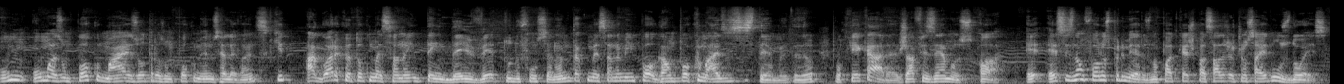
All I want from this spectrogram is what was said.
um- umas um pouco mais, outras um pouco menos relevantes, que agora que eu tô começando a entender e ver tudo funcionando, tá começando a me empolgar um pouco mais o sistema, entendeu? Porque, cara, já fizemos, ó, esses não foram os primeiros. No podcast passado já tinham saído uns dois.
